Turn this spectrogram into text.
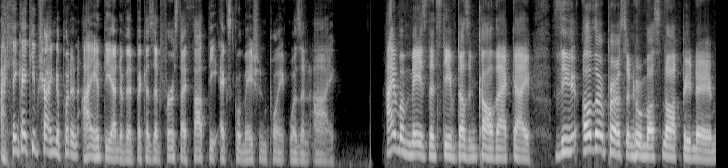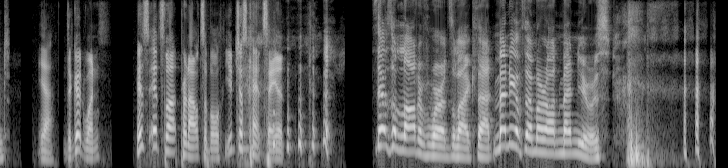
I think I keep trying to put an I at the end of it because at first I thought the exclamation point was an I. I'm amazed that Steve doesn't call that guy The other person who must not be named. Yeah, the good one. It's it's not pronounceable. You just can't say it. There's a lot of words like that. Many of them are on menus.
